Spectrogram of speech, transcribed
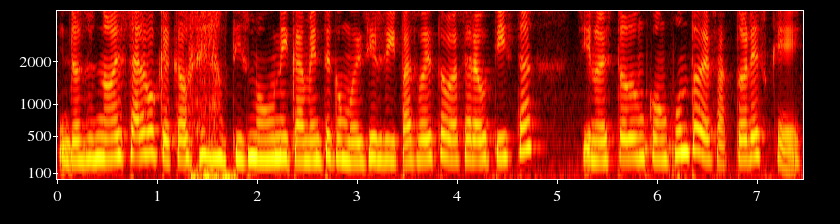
Entonces no es algo que cause el autismo únicamente como decir si pasó esto va a ser autista, sino es todo un conjunto de factores que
